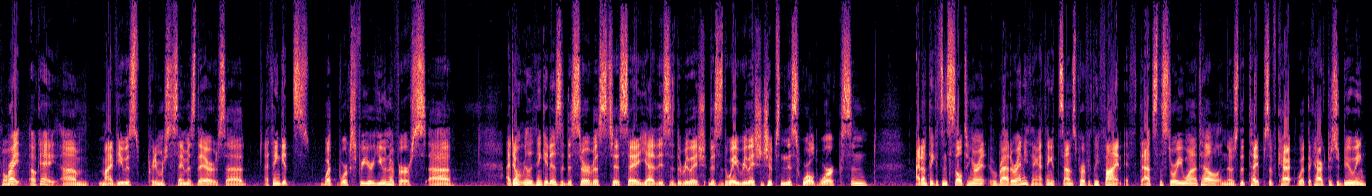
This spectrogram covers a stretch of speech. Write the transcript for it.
go on. Right. Okay. Um, my view is pretty much the same as theirs. Uh, I think it's what works for your universe. Uh, I don't really think it is a disservice to say, yeah, this is the relation, this is the way relationships in this world works, and I don't think it's insulting or, or bad or anything. I think it sounds perfectly fine. If that's the story you want to tell, and those are the types of what the characters are doing,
